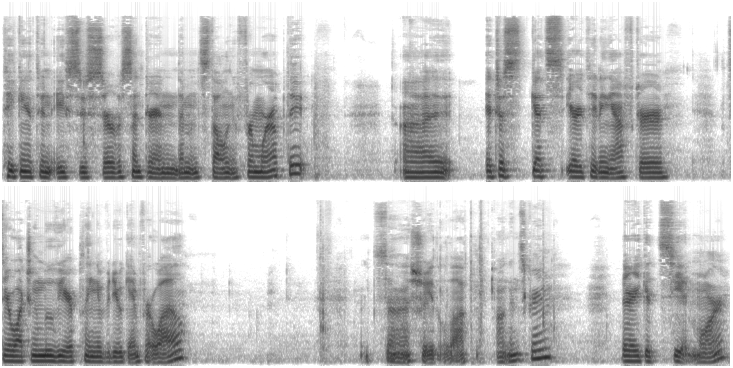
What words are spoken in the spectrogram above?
taking it to an Asus service center and them installing a firmware update. Uh, it just gets irritating after you're watching a movie or playing a video game for a while. Let's uh, show you the lock login screen. There you could see it more.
